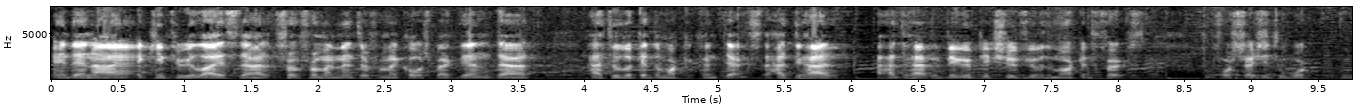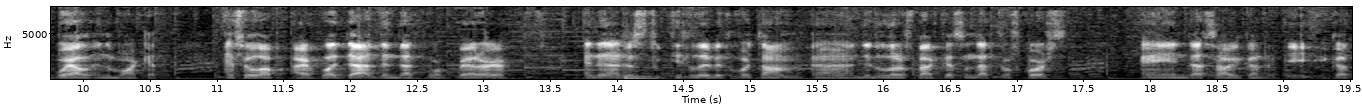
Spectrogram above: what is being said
And then I came to realize that from, from my mentor, from my coach back then, that I had to look at the market context. I had to have I had to have a bigger picture view of the market first for strategy to work well in the market. And so I applied that, then that worked better, and then I just hmm. tweaked it a little bit over time and did a lot of backtests on that, of course, and that's how it got it got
